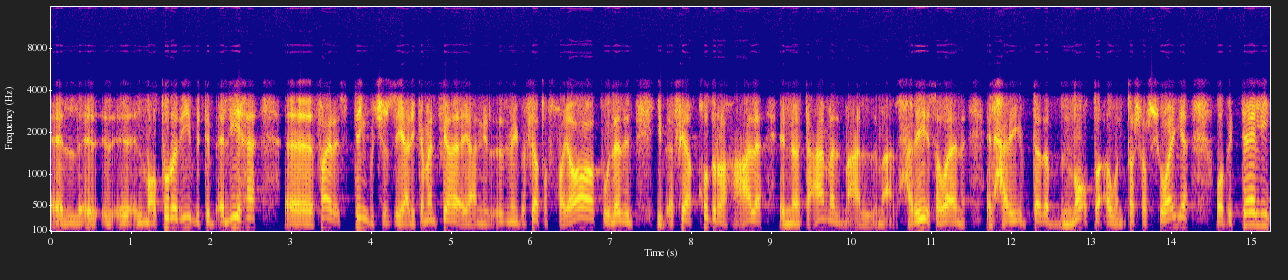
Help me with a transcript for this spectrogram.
المقطوره دي بتبقى ليها fire آه، extinguishers يعني كمان فيها يعني لازم يبقى فيها طفايات ولازم يبقى فيها قدرة على إنه يتعامل مع مع الحريق سواء الحريق ابتدى بالنقطه أو انتشر شوية. وبالتالي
